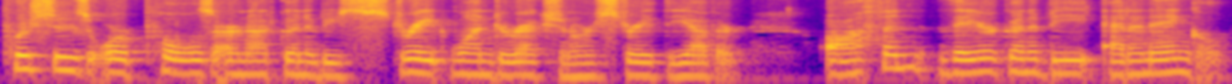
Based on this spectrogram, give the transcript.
pushes or pulls are not going to be straight one direction or straight the other. Often they are going to be at an angle.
